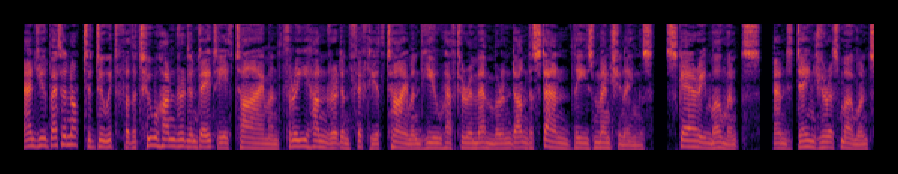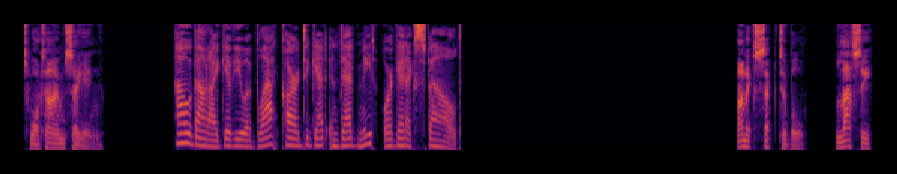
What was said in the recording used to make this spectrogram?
And you better not to do it for the 280th time and 350th time and you have to remember and understand these mentionings, scary moments, and dangerous moments what I'm saying. How about I give you a black card to get in dead meat or get expelled? Unacceptable. Lassie,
